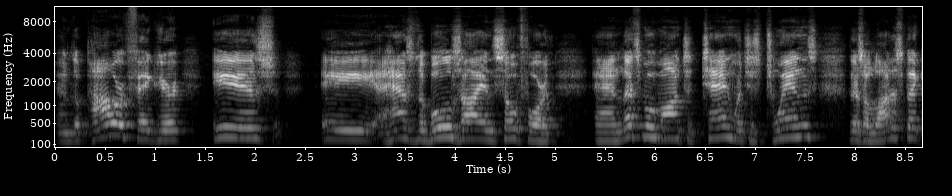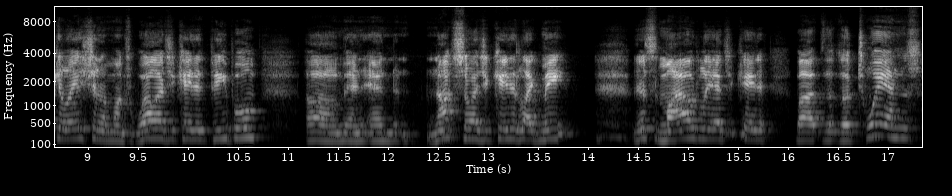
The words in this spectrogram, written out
And the power figure is a has the bullseye and so forth. And let's move on to 10, which is twins. There's a lot of speculation amongst well-educated people um, and, and not so educated like me, just mildly educated. But the, the twins,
